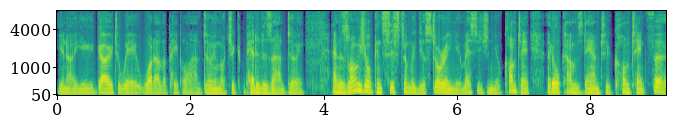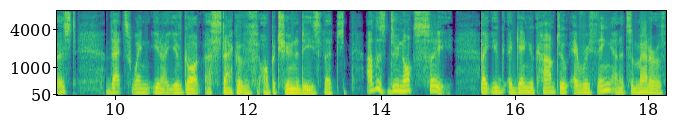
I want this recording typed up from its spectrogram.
You know, you go to where what other people aren't doing, what your competitors aren't doing. And as long as you're consistent with your story and your message and your content, it all comes down to content first. That's when, you know, you've got a stack of opportunities that others do not see. But you, again, you can't do everything. And it's a matter of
